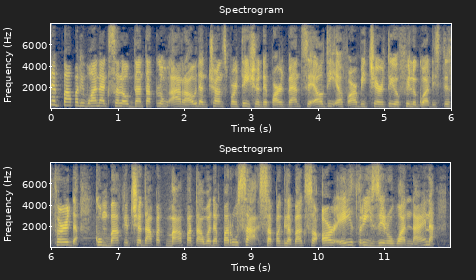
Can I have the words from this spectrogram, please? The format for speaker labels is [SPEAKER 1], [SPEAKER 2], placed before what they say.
[SPEAKER 1] Ipinagpapaliwanag sa loob ng tatlong araw ng Transportation Department si LTFRB Chair Teofilo Guadis III kung bakit siya dapat mapatawa ng parusa sa paglabag sa RA 3019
